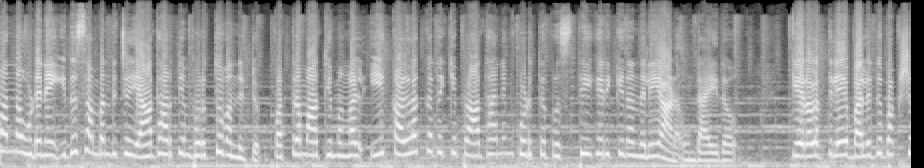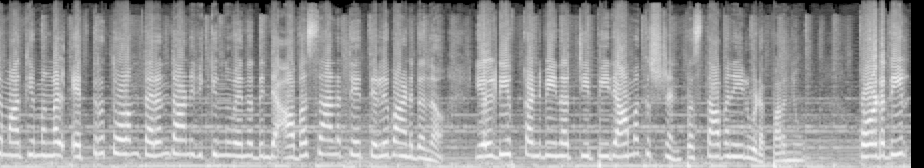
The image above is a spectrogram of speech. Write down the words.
വന്ന ഉടനെ ഇത് സംബന്ധിച്ച യാഥാർത്ഥ്യം പുറത്തുവന്നിട്ടും പത്രമാധ്യമങ്ങൾ ഈ കള്ളക്കഥയ്ക്ക് പ്രാധാന്യം കൊടുത്ത് പ്രസിദ്ധീകരിക്കുന്ന നിലയാണ് ഉണ്ടായത്. കേരളത്തിലെ വലതുപക്ഷ മാധ്യമങ്ങൾ എത്രത്തോളം തരം താണിരിക്കുന്നു എന്നതിന്റെ അവസാനത്തെ തെളിവാണിതെന്ന് L D F convener T P Ramakrishnan പ്രസ്താവനയിലൂടെ പറഞ്ഞു. കോടതിയിൽ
